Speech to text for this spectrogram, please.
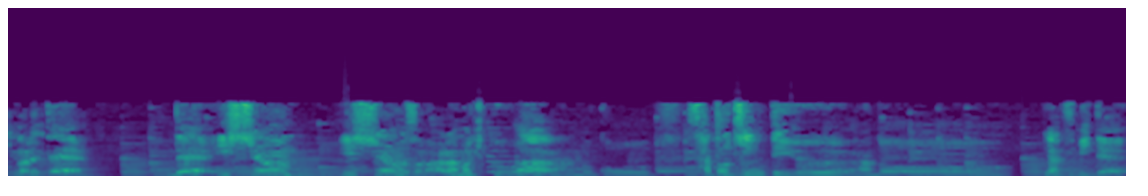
言われて、で、一瞬、一瞬、その荒牧くんは、あの、こう、サトチンっていう、あのーやつ見て、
